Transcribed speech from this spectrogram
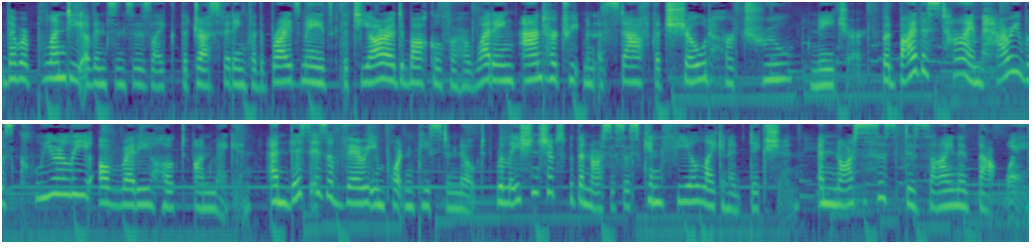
there were plenty of instances like the dress fitting for the bridesmaids, the tiara debacle for her wedding, and her treatment of staff that showed her true nature. But by this time, Harry was clearly already hooked on Meghan. And this is a very important piece to note. Relationships with a narcissist can feel like an addiction, and narcissists design it that way.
